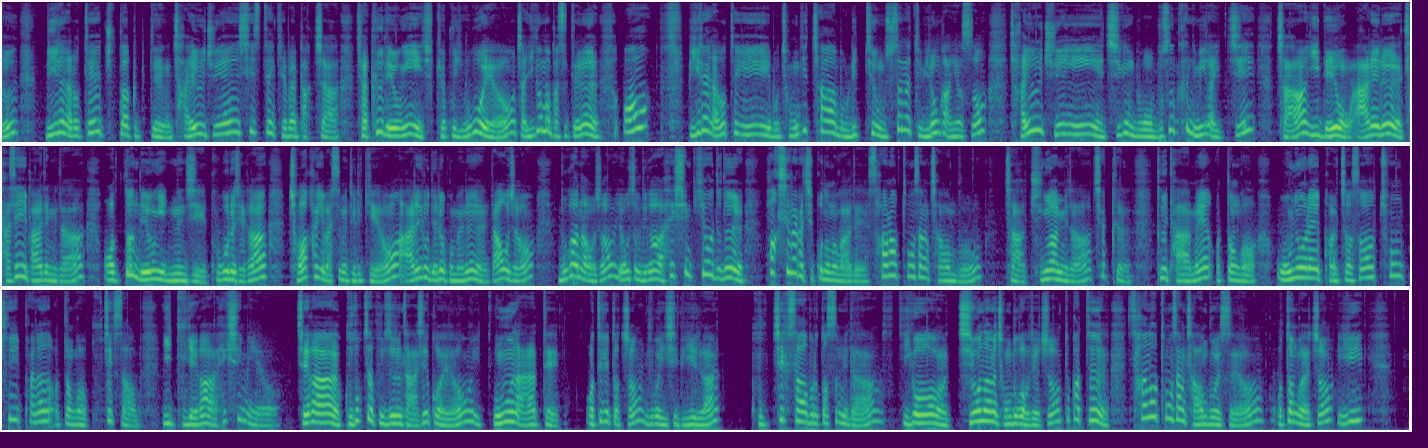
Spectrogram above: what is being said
미래 나노테 주가 급등, 자율주행 시스템 개발 박차. 자, 그 내용이 결국 요거예요. 자, 이것만 봤을 때는 어? 미래 나노텍이 뭐 전기차, 뭐 리튬, 수산리튬 이런 거 아니었어? 자율주행이 지금 뭐 무슨 큰 의미가 있지? 자, 이 내용 아래를 자세히 봐야 됩니다. 어떤 내용이 있는지 그거를 제가 정확하게 말씀을 드릴게요. 아래로 내려보면은 나오죠. 뭐가 나오죠? 여기서 우리가 핵심 키워드들 확실하게 짚고 넘어가야 돼. 산업통상자원부. 자, 중요합니다. 체크. 그 다음에 어떤 거, 5년에 걸쳐서 총 투입하는 어떤 거, 국책사업. 이 두 개가 핵심이에요. 제가 구독자 분들은 다 아실 거예요. 이 동훈 아나텍. 어떻게 떴죠? 6월 22일 날. 국책 사업으로 떴습니다. 이거 지원하는 정부가 어디였죠? 똑같은 산업통상자원부였어요. 어떤 거였죠? 이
